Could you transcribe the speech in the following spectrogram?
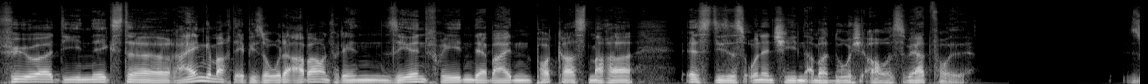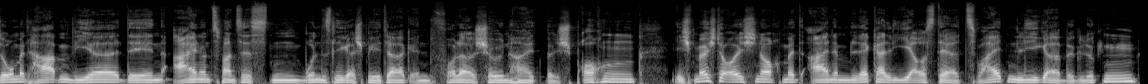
für die nächste reingemachte Episode aber und für den Seelenfrieden der beiden Podcastmacher ist dieses Unentschieden aber durchaus wertvoll. Somit haben wir den 21. Bundesligaspieltag in voller Schönheit besprochen. Ich möchte euch noch mit einem Leckerli aus der zweiten Liga beglücken.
